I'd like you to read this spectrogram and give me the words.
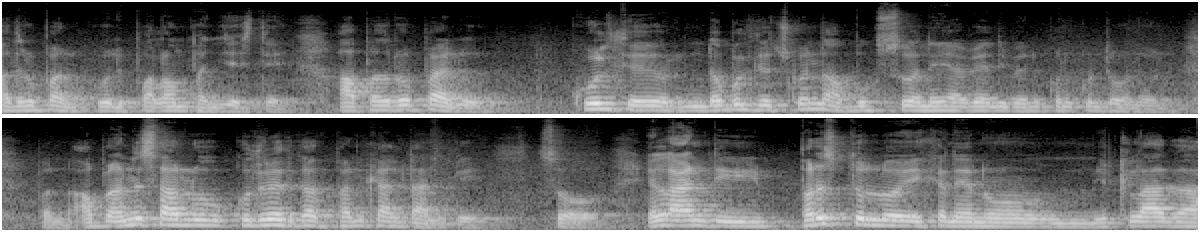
పది రూపాయలు కూలి పొలం పని చేస్తే ఆ పది రూపాయలు కూలి డబ్బులు తెచ్చుకొని ఆ బుక్స్ అని అవి అని ఇవి కొనుక్కుంటూ ఉండేవాడిని. అప్పుడు అన్నిసార్లు కుదిరేది కాదు పనికి వెళ్ళటానికి. సో ఇలాంటి పరిస్థితుల్లో ఇక నేను ఇట్లాగా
